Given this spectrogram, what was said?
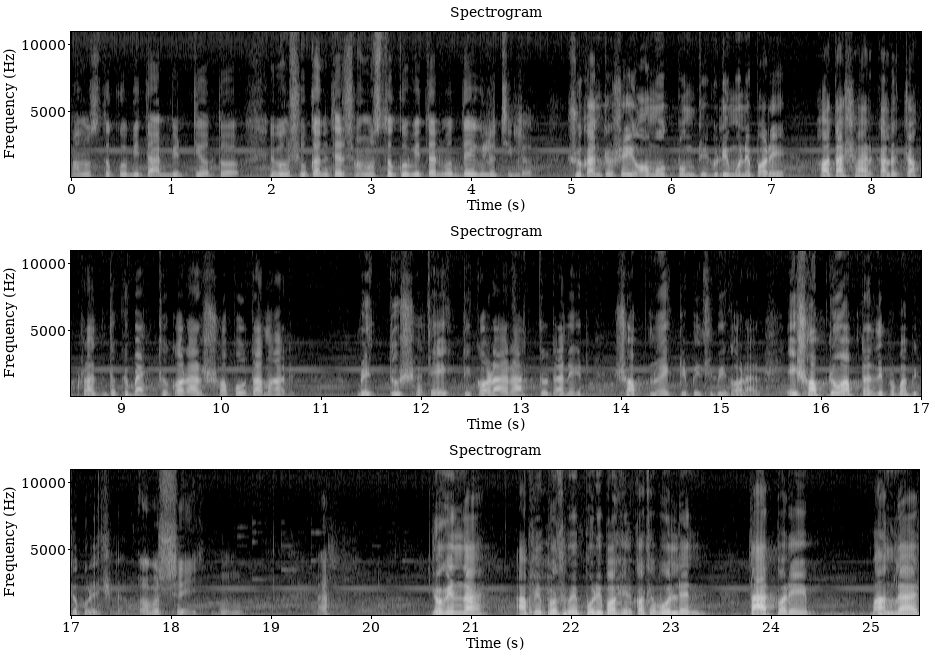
সমস্ত কবিতা আবৃত্তি হতো এবং সুকান্তের সমস্ত কবিতার মধ্যে এগুলো ছিল। সুকান্ত সেই অমোঘ পঙ্ক্তিগুলি মনে পড়ে হতাশার কালো চক্রান্তকে ব্যর্থ করার শপথ আমার। মৃত্যুর সাথে একটি করার আত্মদানের স্বপ্ন একটি পৃথিবী গড়ার। এই স্বপ্নও আপনাদের প্রভাবিত করেছিল। অবশ্যই যোগেন্দা আপনি প্রথমে পরিবহের কথা বললেন তারপরে বাংলার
